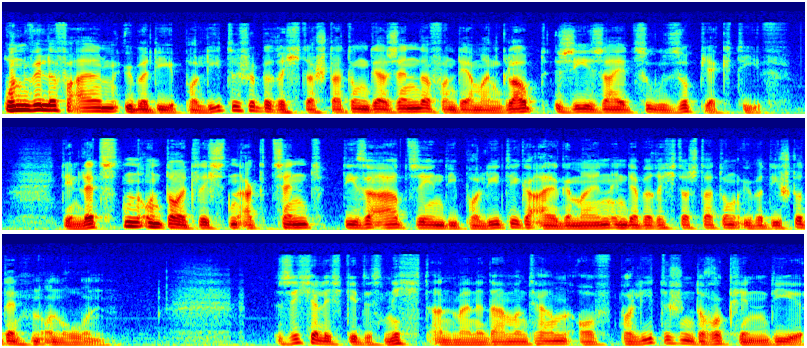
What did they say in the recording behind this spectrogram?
Unwille vor allem über die politische Berichterstattung der Sender, von der man glaubt, sie sei zu subjektiv. Den letzten und deutlichsten Akzent dieser Art sehen die Politiker allgemein in der Berichterstattung über die Studentenunruhen. Sicherlich geht es nicht an, meine Damen und Herren, auf politischen Druck hin, die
